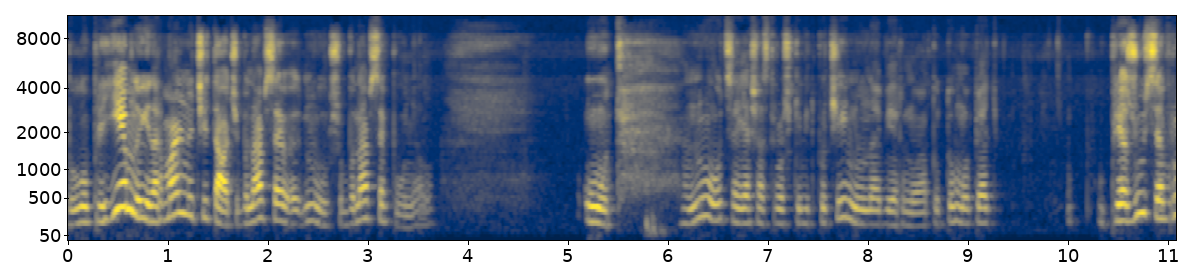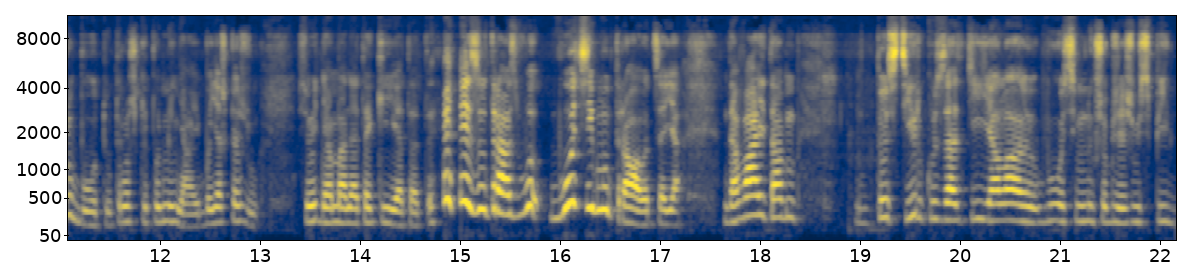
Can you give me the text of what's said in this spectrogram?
було приємно і нормально читати, щоб вона все, ну, щоб вона все поняла. От. Ну, оце я зараз трошки відпочину, напевно, а потім опять впряжуся в роботу, трошки поміняю. Бо я ж кажу, сьогодні в мене такий этот, з утра, з 8 утра, оце я. Давай там то стірку затіяла 8, ну, щоб же ж успіти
